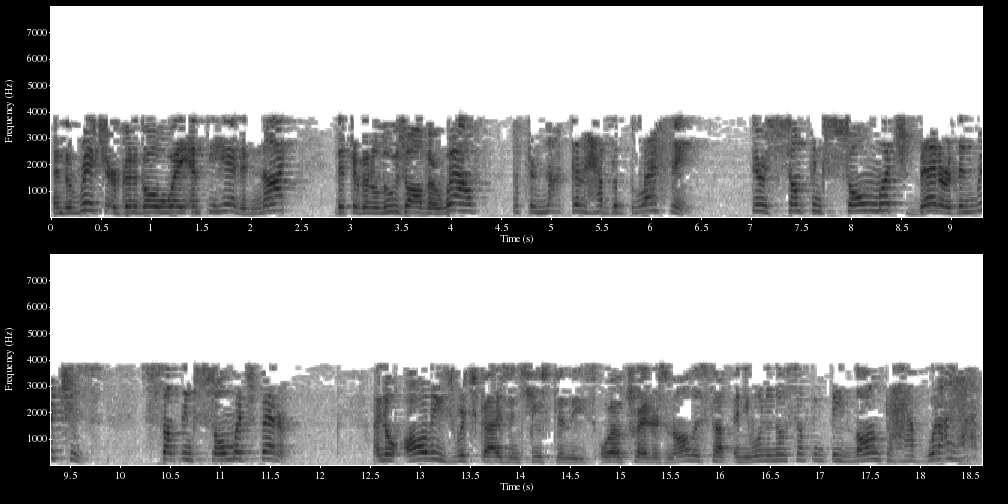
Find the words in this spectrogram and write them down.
and the rich are going to go away empty handed. Not that they're going to lose all their wealth, but they're not going to have the blessing. There is something so much better than riches. Something so much better. I know all these rich guys in Houston, these oil traders and all this stuff, and you want to know something? They long to have what I have.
